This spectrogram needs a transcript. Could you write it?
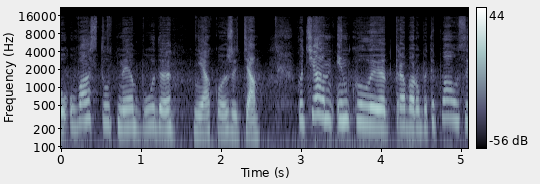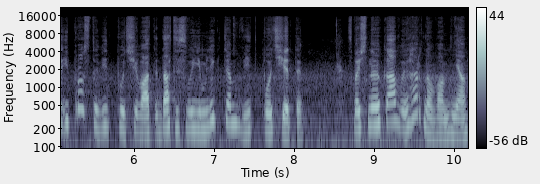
у вас тут не буде ніякого життя. Хоча інколи треба робити паузу і просто відпочивати, дати своїм ліктям відпочити. Смачної кави гарного вам дня!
